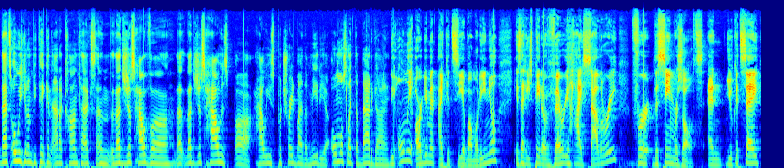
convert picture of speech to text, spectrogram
that's always gonna be taken out of context, and that's just how the that, that's just how his uh, how he's portrayed by the media, almost like the bad guy. The only argument I could see about Mourinho is that he's paid a very high salary for the same results. And you could say,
